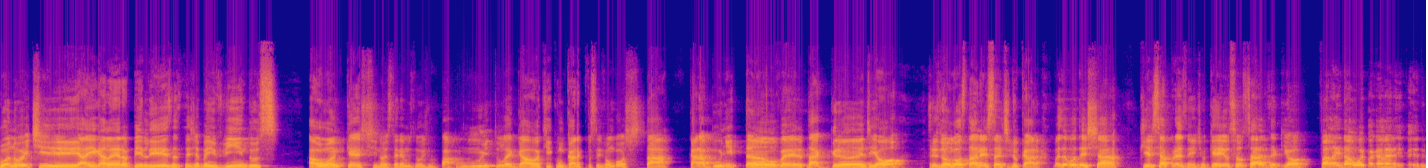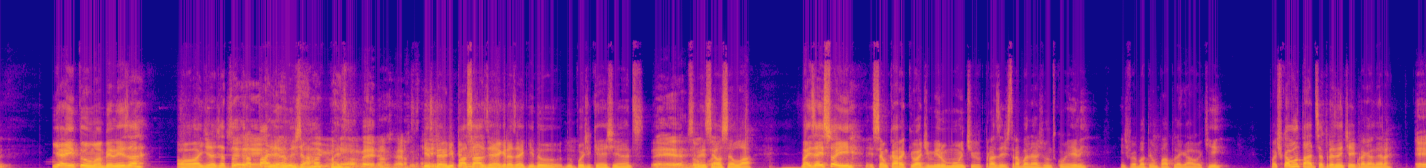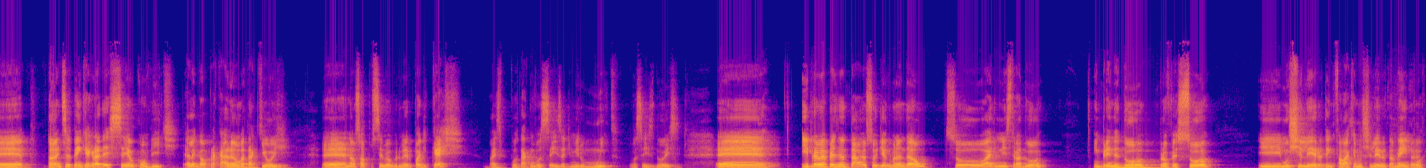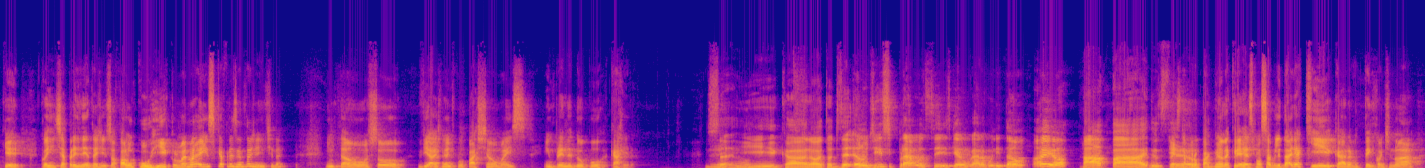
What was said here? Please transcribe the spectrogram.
Boa noite! E aí, galera, beleza? Sejam bem-vindos ao OneCast. Nós teremos hoje um papo muito legal aqui com um cara que vocês vão gostar. Cara bonitão, velho, tá grande, ó. Vocês vão gostar nesse instante do cara. Mas eu vou deixar que ele se apresente, ok? Eu sou o Salles aqui, ó. Fala aí, dá um oi pra galera aí, Pedro. E aí, turma, beleza? Ó, já já tô Gente, atrapalhando não é já, possível rapaz. Não, velho. Não é. Esqueceram de passar as regras aqui do, do podcast antes. É, não Silenciar o celular. Mas é isso aí. Esse é um cara que eu admiro muito. Tive o prazer de trabalhar junto com ele. A gente vai bater um papo legal aqui. Pode ficar à vontade, se apresente aí pra galera. É, antes eu tenho que agradecer o convite. É legal pra caramba estar aqui hoje. É, não só por ser meu primeiro podcast, mas por estar com vocês. Admiro muito vocês dois. É, e para me apresentar, eu sou Diego Brandão, sou administrador, empreendedor, professor e mochileiro. Tem que falar que é mochileiro também, porque quando a gente se apresenta, a gente só fala um currículo, mas não é isso que apresenta a gente, né? Então, eu sou viajante por paixão, mas empreendedor por carreira. Isso aí, cara. Eu, tô dizendo, eu não disse pra vocês que é um cara bonitão. Aí, ó. Rapaz do céu. Essa propaganda cria responsabilidade aqui, cara. Tem que continuar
